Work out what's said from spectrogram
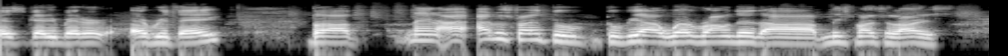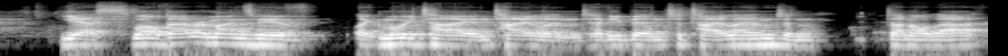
is getting better every day. But man, I, I was trying to, to be a well-rounded uh, mixed martial artist. yes. Well, that reminds me of like Muay Thai in Thailand. Have you been to Thailand and done all that?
